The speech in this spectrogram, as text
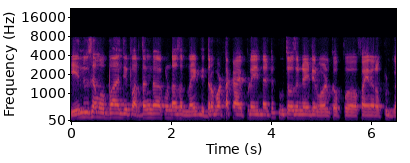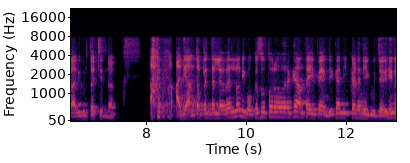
ఏం చూసాం అబ్బా అని చెప్పి అర్థం కాకుండా అసలు నైట్ నిద్ర పట్టక ఎప్పుడైందంటే two thousand nineteen world cup final అప్పుడు అది గుర్తొచ్చింది నాకు. అది అంత పెద్ద లెవెల్లో నీకు ఒక సూపర్ ఓవర్ కే అంత అయిపోయింది. కానీ ఇక్కడ నీకు జరిగిన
